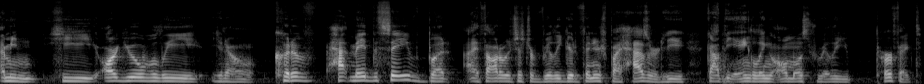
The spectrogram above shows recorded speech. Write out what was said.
I mean, he arguably, you know, could have made the save, but I thought it was just a really good finish by Hazard. He got the angling almost really perfect,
